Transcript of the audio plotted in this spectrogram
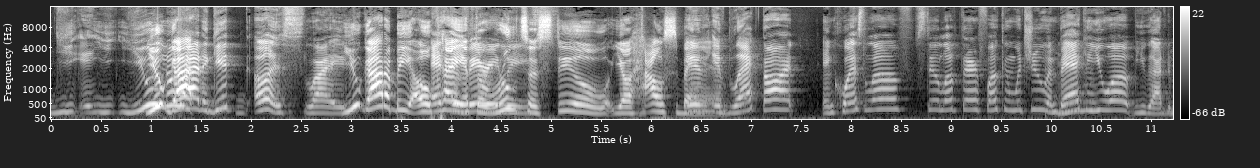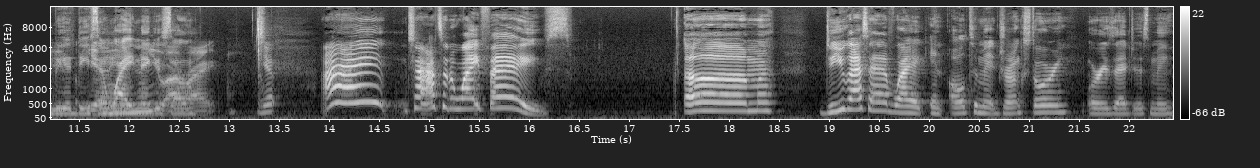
y- y- you You knew got to get us. Like you gotta be okay the if the Roots least. are still your house band. if, if Black Thought and Questlove still up there fucking with you and backing you up, you got to be a decent Yeah, white nigga. you so. all right. All right. Shout out to the white faves. Um, do you guys have like an ultimate drunk story, or is that just me?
